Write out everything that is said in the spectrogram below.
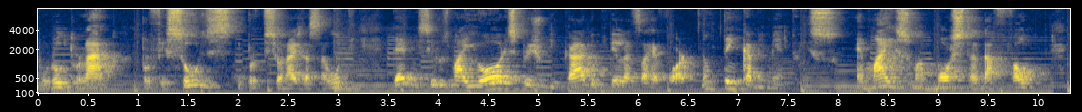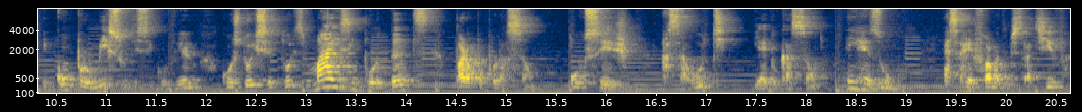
Por outro lado, professores e profissionais da saúde devem ser os maiores prejudicados pela essa reforma. Não tem cabimento isso. É mais uma mostra da falta de compromisso desse governo com os dois setores mais importantes para a população, ou seja, a saúde e a educação. Em resumo, essa reforma administrativa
